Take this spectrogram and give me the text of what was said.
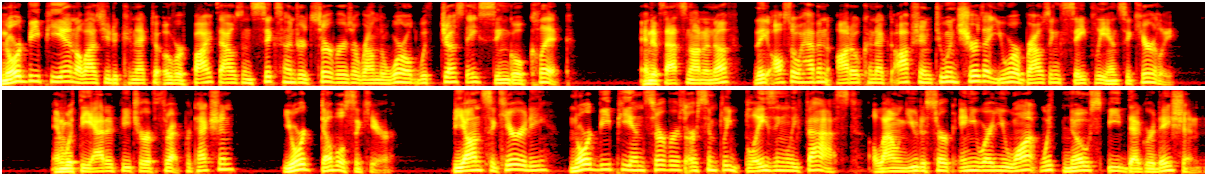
NordVPN allows you to connect to over 5,600 servers around the world with just a single click. And if that's not enough, they also have an auto connect option to ensure that you are browsing safely and securely. And with the added feature of threat protection, you're double secure. Beyond security, NordVPN servers are simply blazingly fast, allowing you to surf anywhere you want with no speed degradation.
